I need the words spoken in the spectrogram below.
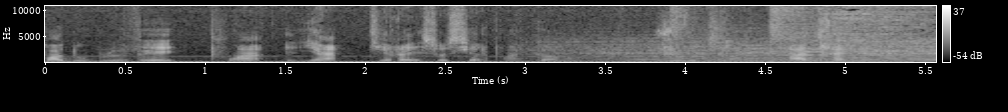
www.lien-social.com. Je vous dis à très bientôt.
